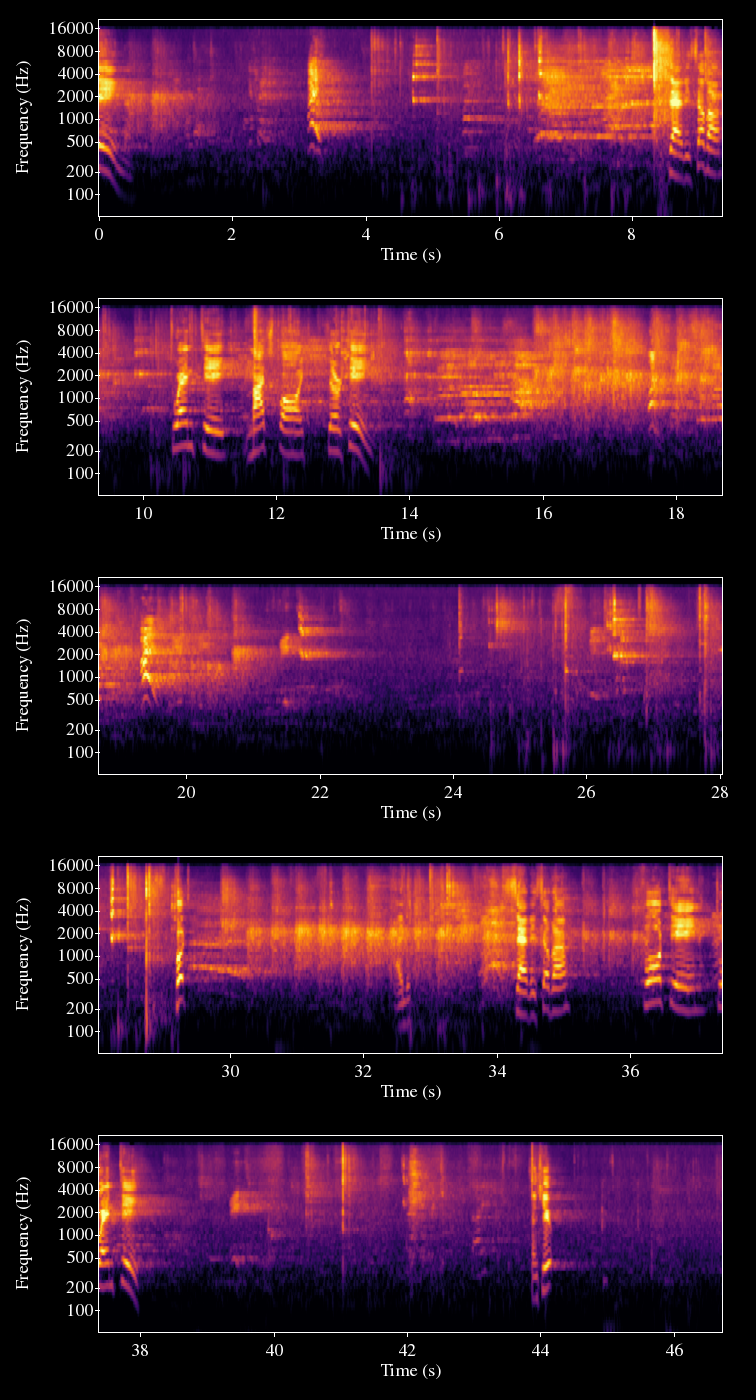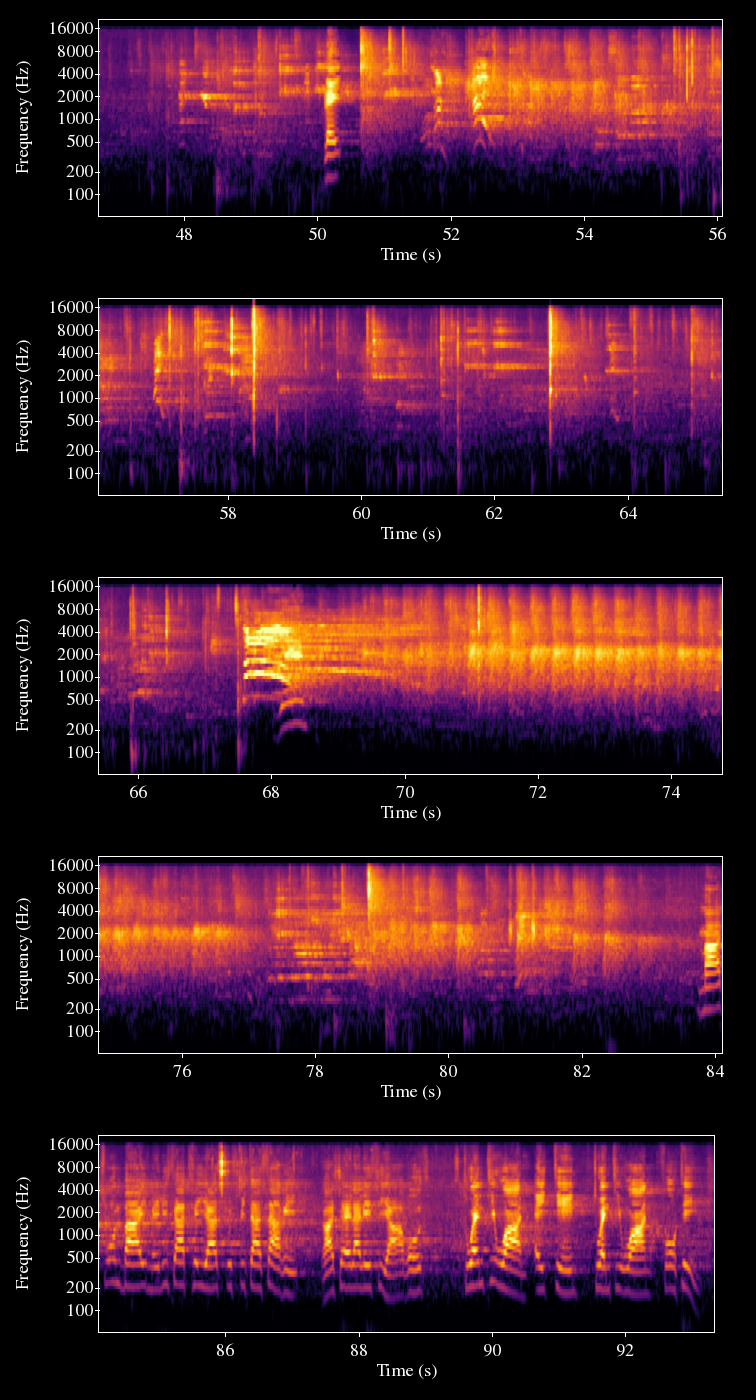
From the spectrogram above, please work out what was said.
14. Service over. 20, match point 13. And service over. 14, 20. Thank you. Play. Match won by Melisa Trias, Puspita Sari, Rachel Allessya Rose, 21-18, 21-14.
